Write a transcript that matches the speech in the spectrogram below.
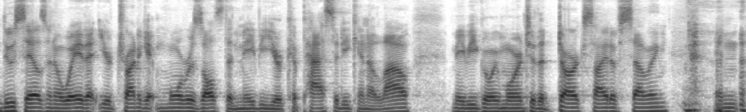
do sales in a way that you're trying to get more results than maybe your capacity can allow, maybe going more into the dark side of selling. And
